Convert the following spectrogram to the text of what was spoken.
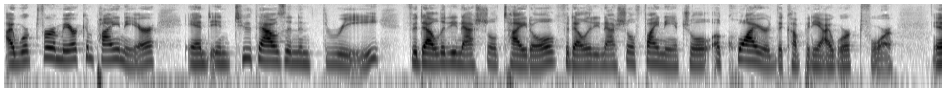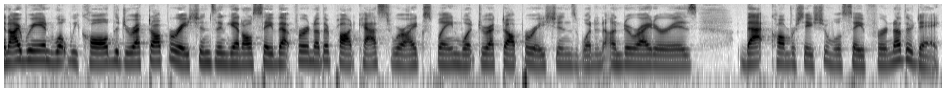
I worked for American Pioneer, and in 2003, Fidelity National Title, Fidelity National Financial acquired the company I worked for. And I ran what we call the direct operations. And again, I'll save that for another podcast where I explain what direct operations, what an underwriter is. That conversation we'll save for another day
